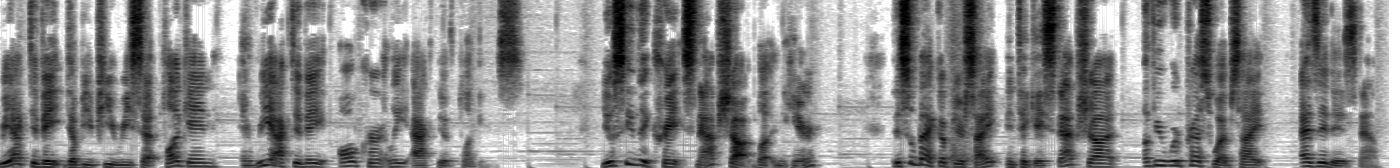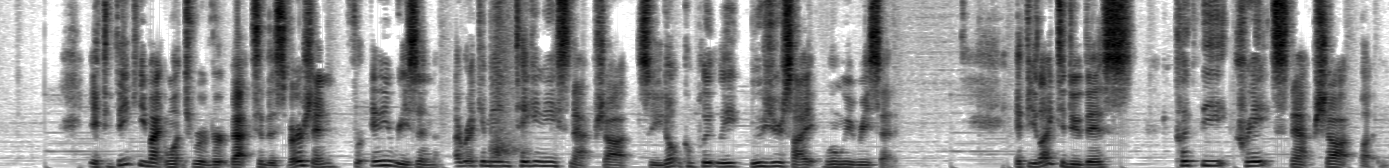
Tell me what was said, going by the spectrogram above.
Reactivate WP Reset Plugin, and Reactivate all currently active plugins you'll see the Create Snapshot button here. This will back up your site and take a snapshot of your WordPress website as it is now. If you think you might want to revert back to this version for any reason, I recommend taking a snapshot so you don't completely lose your site when we reset it. If you'd like to do this, click the Create Snapshot button.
